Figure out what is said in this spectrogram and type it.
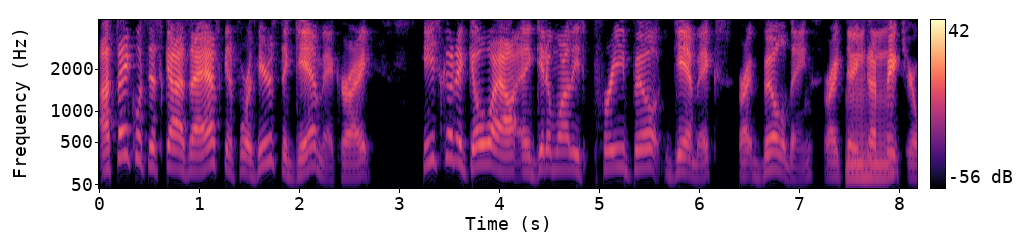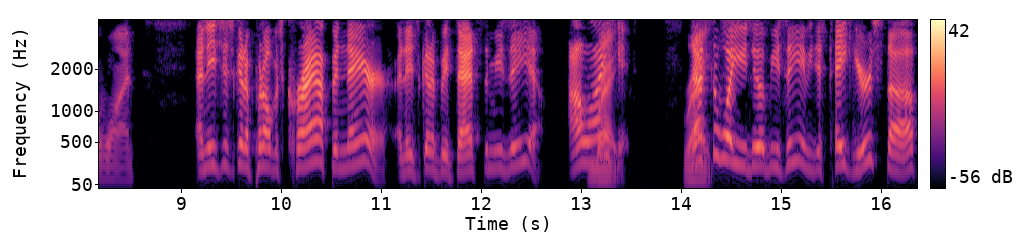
I think what this guy's asking for, here's the gimmick, right? He's going to go out and get him one of these pre-built gimmicks, right? Buildings, right there. He's got a Mhm. picture of one, and he's just going to put all his crap in there, and he's going to be that's the museum. I like Right. it. Right. That's the way you do a museum. You just take your stuff,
